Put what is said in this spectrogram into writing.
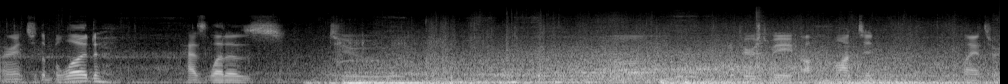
Alright, so the blood has led us to um, what appears to be a haunted lantern,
